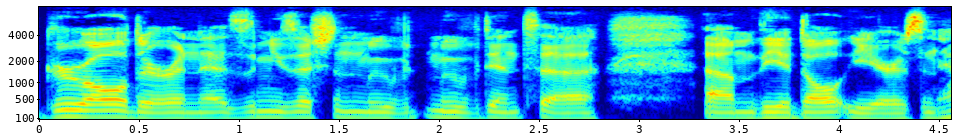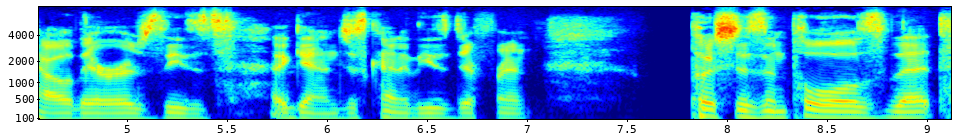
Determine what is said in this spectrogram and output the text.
grew older and as the musician moved moved into um, the adult years and how there was these again just kind of these different pushes and pulls that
